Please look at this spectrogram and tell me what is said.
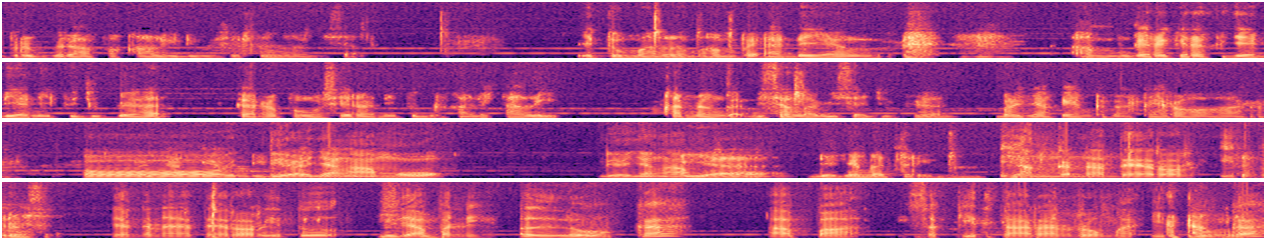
beberapa kali diusir tuh nggak bisa. Itu malam sampai ada yang gara-gara kejadian itu juga karena pengusiran itu berkali-kali karena nggak bisa nggak bisa juga banyak yang kena teror Oh, yang dianya ngamuk. Dianya ngamuk. iya dianya nggak terima Yang Hmm. kena teror itu, terus yang kena teror itu Mm-mm. siapa nih? Elu kah? Apa sekitaran rumah itu Tetangga. kah?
